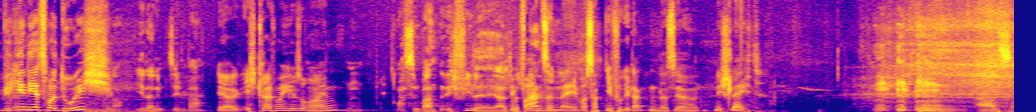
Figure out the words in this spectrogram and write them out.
Wir gehen jetzt mal durch. Genau, jeder nimmt sich ein paar. Ja, ich greife mal hier so rein. Das sind wahnsinnig viele. ey, Alter. Wahnsinn, ey, was habt ihr für Gedanken? Das ist ja nicht schlecht. Also,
